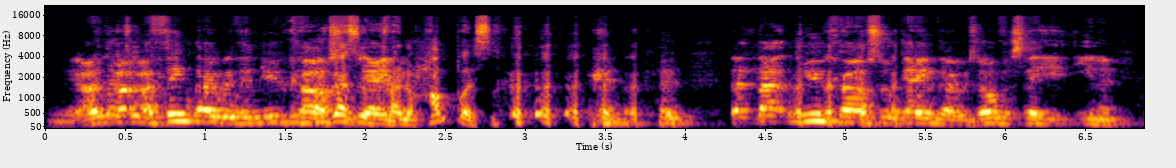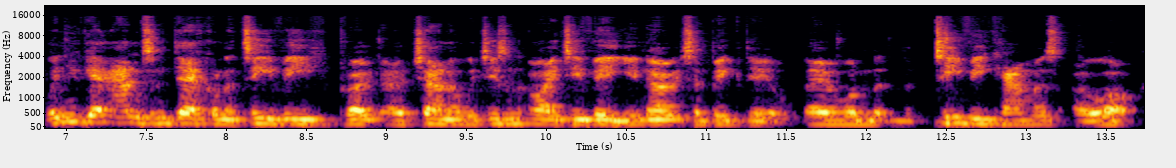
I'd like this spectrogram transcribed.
Yeah, I, I, think though with the Newcastle game. you guys are trying to hump us. that, that Newcastle game though is obviously you know when you get Ant and Dec on a TV pro, uh, channel which isn't ITV, you know it's a big deal. They're on the, the, TV cameras a lot.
